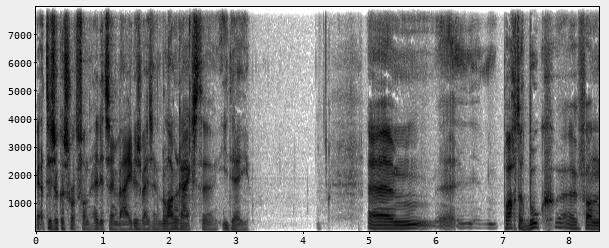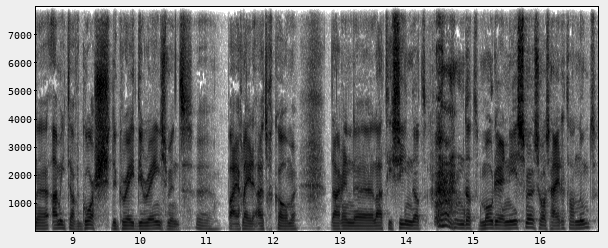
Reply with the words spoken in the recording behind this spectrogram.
Ja, het is ook een soort van: dit zijn wij, dus wij zijn het belangrijkste idee. Ehm, eh, prachtig boek eh, van eh, Amitav Ghosh, The Great Derangement, een paar jaar geleden uitgekomen. Daarin laat hij zien dat, dat modernisme, zoals hij dat dan noemt,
